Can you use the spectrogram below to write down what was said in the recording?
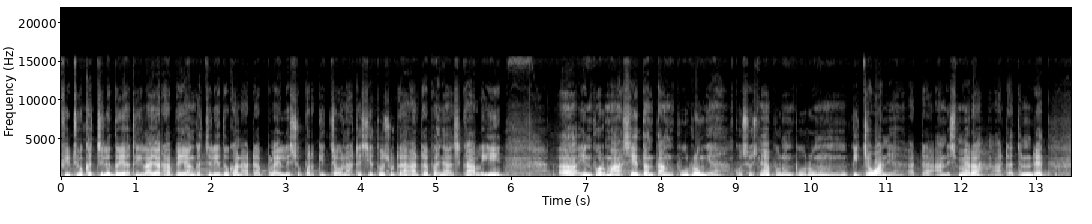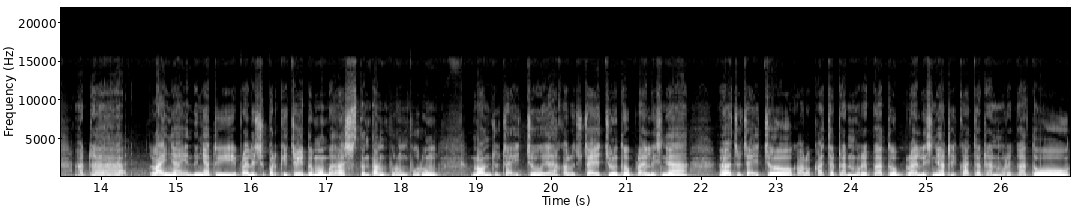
video kecil itu ya di layar HP yang kecil itu kan ada playlist super kicau. Nah di situ sudah ada banyak sekali uh, informasi tentang burung ya khususnya burung-burung kicauan ya. Ada anis merah ada cendet ada lainnya. Intinya di playlist super kicau itu membahas tentang burung-burung non cucak hijau ya. Kalau cucak hijau itu playlistnya uh, cucak hijau kalau kacer dan murai batu playlistnya di kacer dan murai batu.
